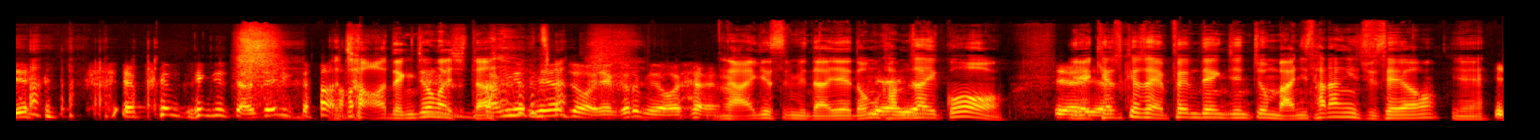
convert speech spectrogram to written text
예, FM 굉장히 잘 되니까 아, 자 냉정하시다. 장려를 해야죠. 예, 그럼요. 예. 아, 알겠습니다. 예, 너무 예, 감사했고 예, 예, 예. 계속해서 FM 대행진 좀 많이 사랑해 주세요. 예. 예,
